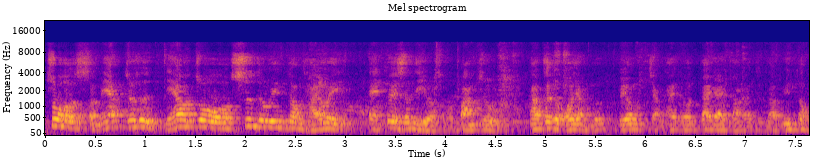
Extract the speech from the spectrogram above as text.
做什么样？就是你要做适度运动才会，哎，对身体有什么帮助？那这个我想不不用讲太多，大概当然知道，运动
